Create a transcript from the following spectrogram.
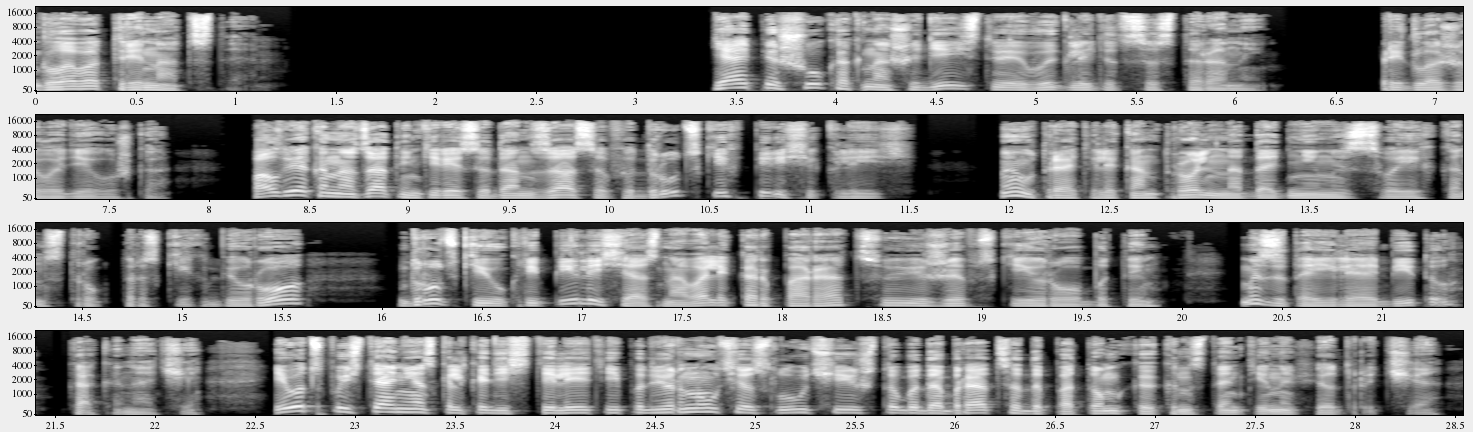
Глава 13. «Я опишу, как наши действия выглядят со стороны», — предложила девушка. Полвека назад интересы Донзасов и Друцких пересеклись. Мы утратили контроль над одним из своих конструкторских бюро, Друцкие укрепились и основали корпорацию «Ижевские роботы». Мы затаили обиду, как иначе. И вот спустя несколько десятилетий подвернулся случай, чтобы добраться до потомка Константина Федоровича —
